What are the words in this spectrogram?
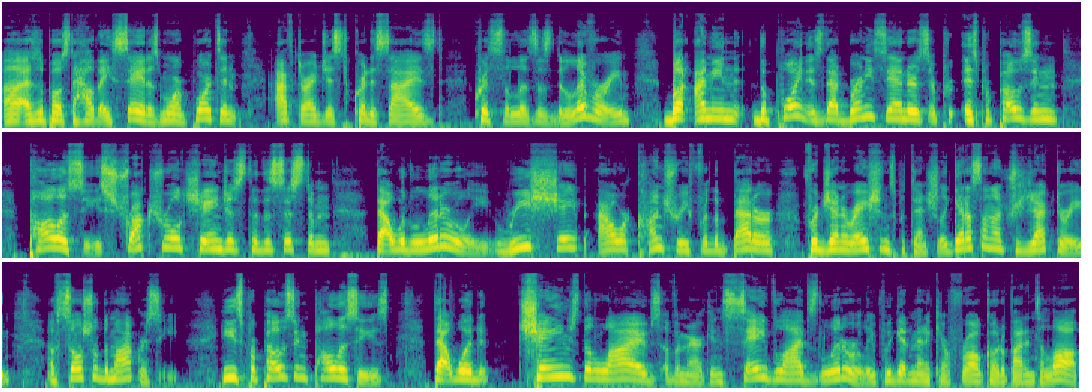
uh, as opposed to how they say it is more important after I just criticized Chris Cillizza's delivery. But I mean, the point is that Bernie Sanders is proposing policies, structural changes to the system that would literally reshape our country for the better for generations potentially, get us on a trajectory of social democracy. He's proposing policies that would change the lives of Americans, save lives literally if we get Medicare for all codified into law.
